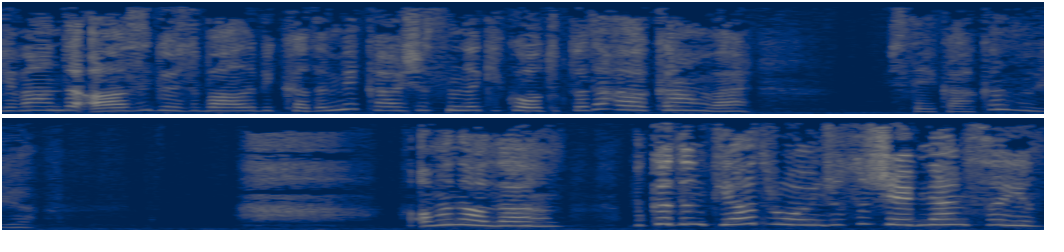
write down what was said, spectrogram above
Divanda ağzı gözü bağlı bir kadın ve karşısındaki koltukta da Hakan var. Üstelik Hakan uyuyor. Aman Allah'ım. Bu kadın tiyatro oyuncusu Şebnem Sayın.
